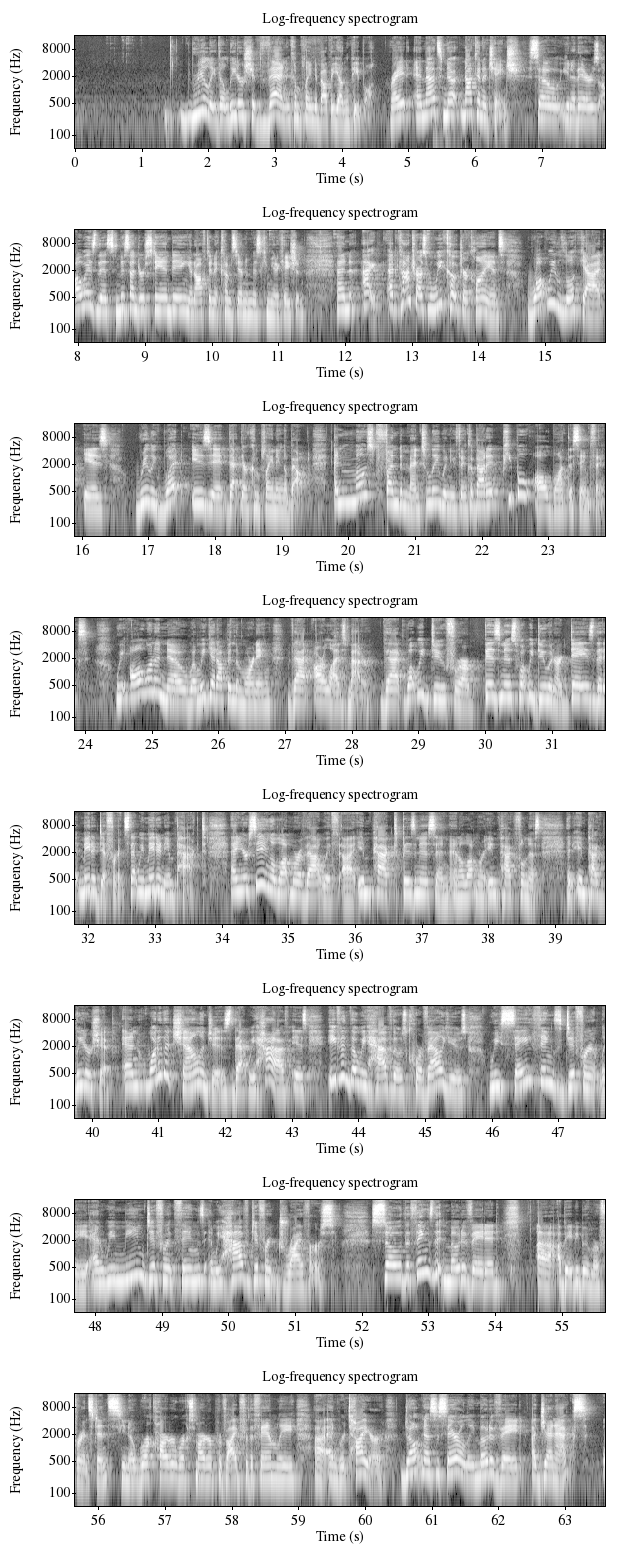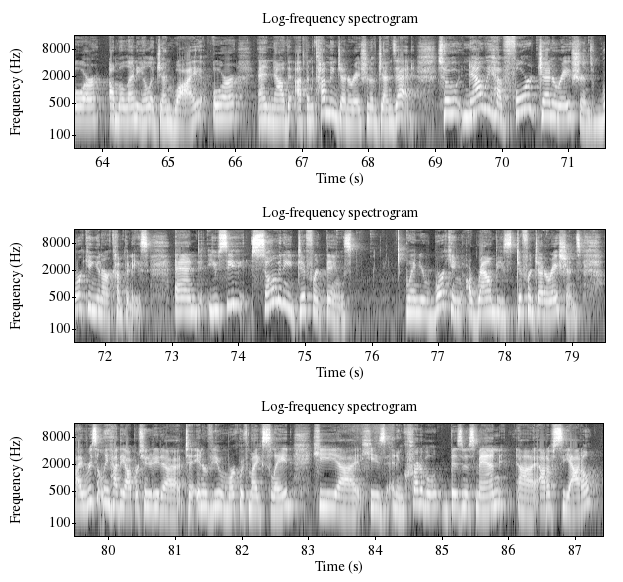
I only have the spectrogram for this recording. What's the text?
really the leadership then complained about the young people right? And that's no, not going to change. So you know there's always this misunderstanding and often it comes down to miscommunication. And at, at contrast when we coach our clients what we look at is really what is it that they're complaining about? And most fundamentally when you think about it people all want the same things we all want to know when we get up in the morning that our lives matter, that what we do for our business, what we do in our days, that it made a difference, that we made an impact. And you're seeing a lot more of that with uh, impact business and, and a lot more impactfulness and impact leadership. And one of the challenges that we have is even though we have those core values, we say things differently and we mean different things and we have different drivers. So the things that motivated uh, a baby boomer, for instance, you know, work harder, work smarter, provide for the family, uh, and retire, don't necessarily motivate a Gen X or a millennial, a Gen Y, or and now the up and coming generation of Gen Z. So now we have four generations working in our companies, and you see so many different things when you're working around these different generations. I recently had the opportunity to, to interview and work with Mike Slade. He, uh, he's an incredible businessman uh, out of Seattle.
